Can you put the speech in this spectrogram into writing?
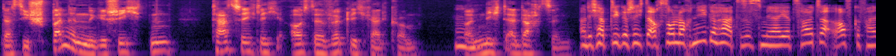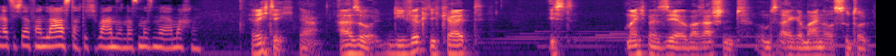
dass die spannenden Geschichten tatsächlich aus der Wirklichkeit kommen und nicht erdacht sind. Und ich habe die Geschichte auch so noch nie gehört. Das ist mir jetzt heute aufgefallen, als ich davon las, dachte ich, Wahnsinn, das müssen wir ja machen. Richtig, ja. Also die Wirklichkeit ist manchmal sehr überraschend, um es allgemein auszudrücken.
